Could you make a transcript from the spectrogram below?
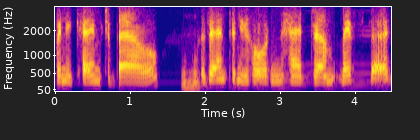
when he came to Mhm. because Anthony Hordern had um, left that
